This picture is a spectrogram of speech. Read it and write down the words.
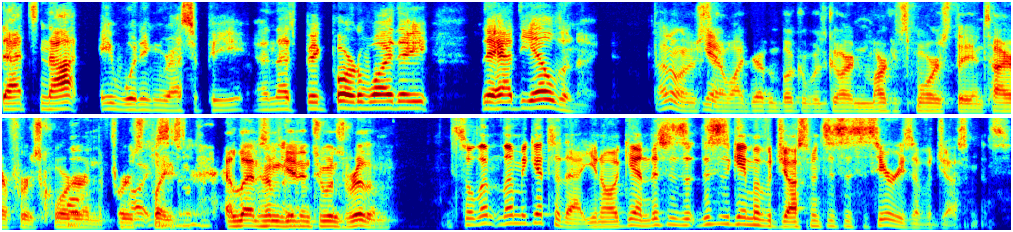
that's not a winning recipe. And that's big part of why they, they had the L tonight. I don't understand yeah. why Devin Booker was guarding Marcus Morris the entire first quarter well, in the first oh, place and letting him get into his rhythm so let, let me get to that. You know, again, this is this is a game of adjustments. This is a series of adjustments,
